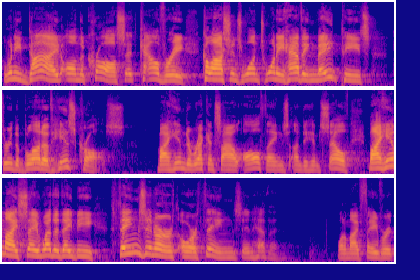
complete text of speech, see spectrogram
when he died on the cross at Calvary. Colossians 1:20 having made peace through the blood of his cross, by him to reconcile all things unto himself. By him I say, whether they be things in earth or things in heaven. One of my favorite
